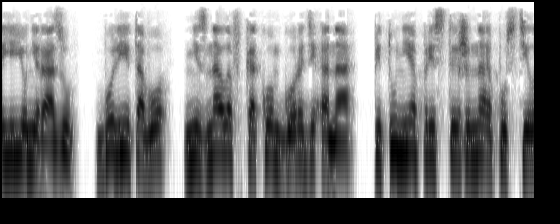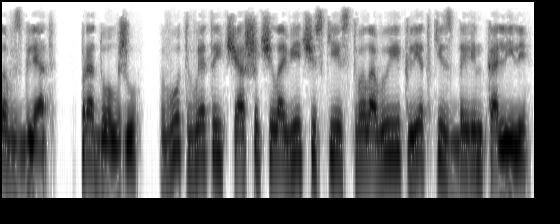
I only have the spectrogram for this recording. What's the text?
ее ни разу. Более того, не знала в каком городе она. Петуния пристыженно опустила взгляд. Продолжу. Вот в этой чаше человеческие стволовые клетки с ДНК Лили.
